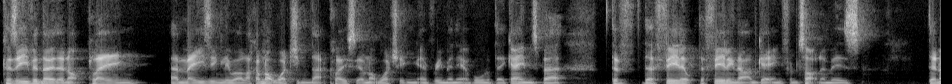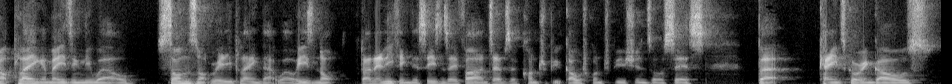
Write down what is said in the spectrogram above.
because even though they're not playing amazingly well, like I'm not watching that closely, I'm not watching every minute of all of their games, but the the feel the feeling that I'm getting from Tottenham is they're not playing amazingly well. Son's not really playing that well. He's not done anything this season so far in terms of contribute goal contributions or assists. But Kane scoring goals,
